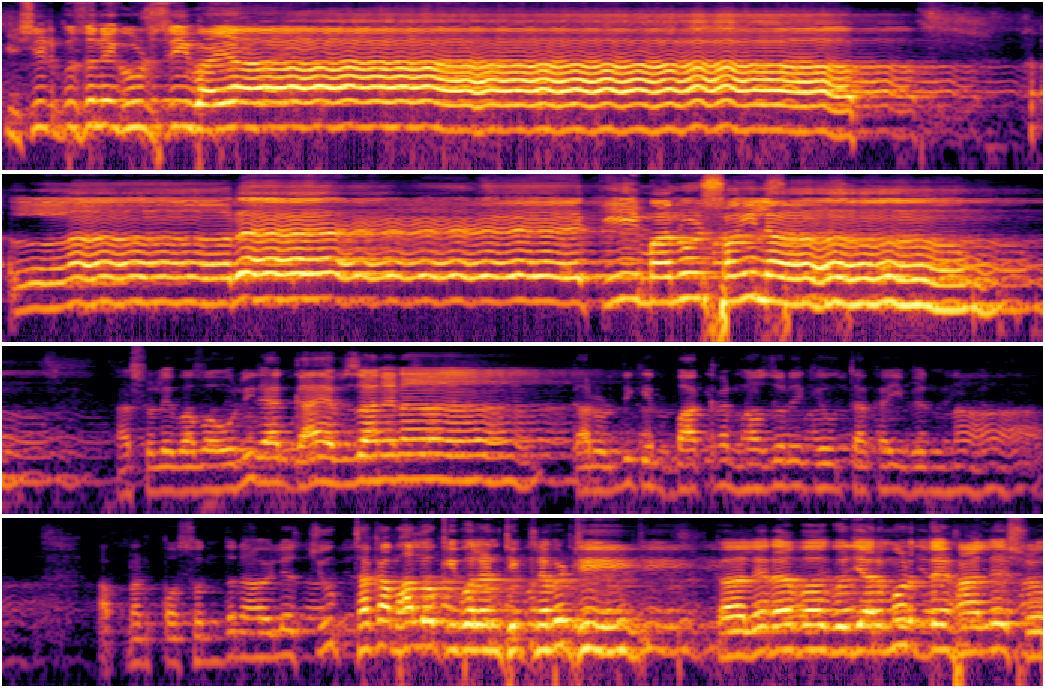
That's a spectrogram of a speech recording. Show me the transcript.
কিসের পিছনে ঘুরছি ভাইয়া? আল্লাহ কি মানুষ হইলাম? আসলে বাবা অলিরা গায়েব জানে না। কারোর দিকে বাঁকা নজরে কেউ তাকাইবেন না। আপনার পছন্দ না হইলে চুপ থাকা ভালো, কি বলেন, ঠিক নেবে ঠিক কালেরা বগুজার মধ্যে হালে শো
